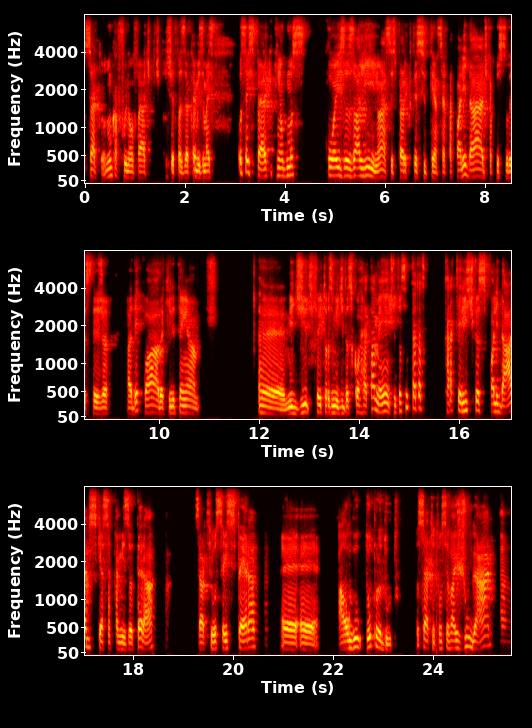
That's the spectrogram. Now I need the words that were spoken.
certo? Eu nunca fui num alfaiate para te fazer a camisa, mas você espera que tenha algumas coisas ali, não é? Você espera que o tecido tenha certa qualidade, que a costura esteja adequada, que ele tenha é, medido, feito as medidas corretamente. Então, assim, certas características, qualidades que essa camisa terá, certo? Que você espera é, é, algo do produto, certo? Então, você vai julgar a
